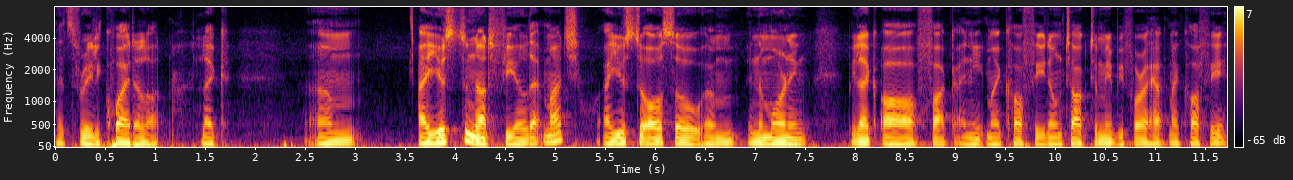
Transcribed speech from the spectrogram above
it's really quite a lot. Like, um, I used to not feel that much. I used to also um, in the morning be like, "Oh fuck, I need my coffee. Don't talk to me before I had my coffee."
